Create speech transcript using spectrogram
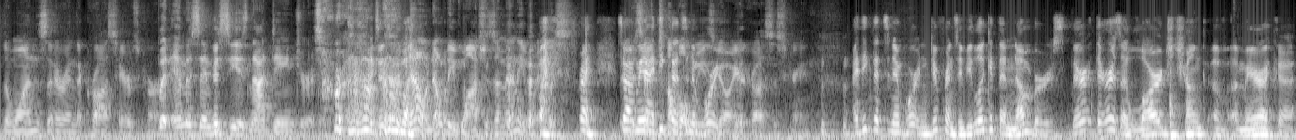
the ones that are in the crosshairs currently. but MSNBC is not dangerous. no, nobody watches them anyways. Right. So I They mean, I think that's an tumbleweeds important. going across the screen. I think that's an important difference. If you look at the numbers, there there is a large chunk of America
